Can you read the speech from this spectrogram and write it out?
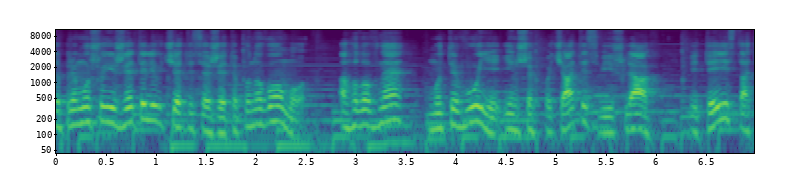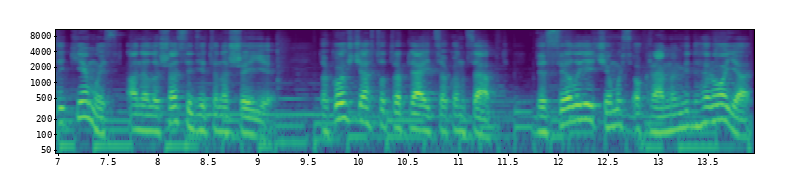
Це примушує жителів вчитися жити по-новому, а головне мотивує інших почати свій шлях, піти і стати кимось, а не лише сидіти на шиї. Також часто трапляється концепт, де сила є чимось окремим від героя,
